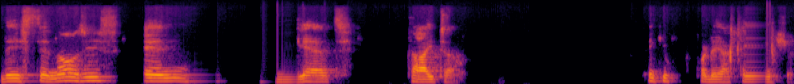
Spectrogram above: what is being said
The stenosis can get tighter. Thank you for the attention.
